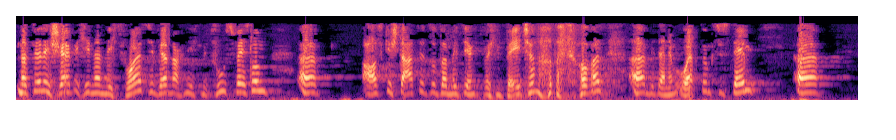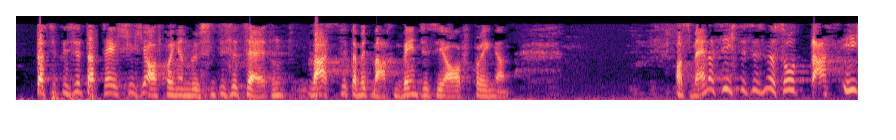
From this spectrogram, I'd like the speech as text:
natürlich schreibe ich Ihnen nicht vor, Sie werden auch nicht mit Fußfesseln äh, ausgestattet oder mit irgendwelchen Pagern oder sowas, äh, mit einem Ortungssystem, äh, dass Sie diese tatsächlich aufbringen müssen, diese Zeit und was Sie damit machen, wenn Sie sie aufbringen. Aus meiner Sicht ist es nur so, dass ich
